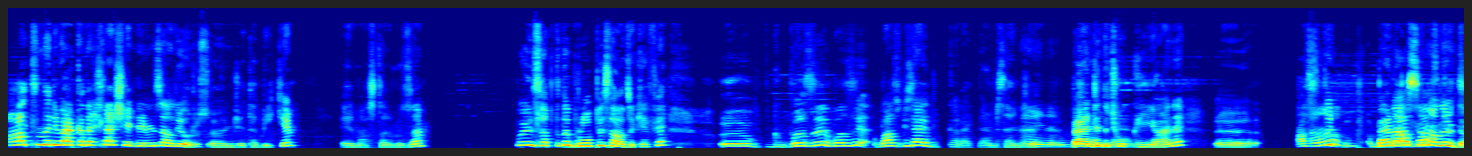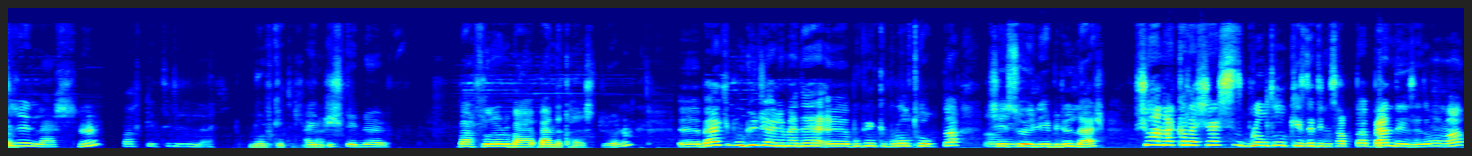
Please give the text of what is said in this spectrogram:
Altınları ve arkadaşlar şeylerimizi alıyoruz önce tabii ki. Elmaslarımızı. Bu hesapta da Brawl Pass alacak Efe. Ee, bazı, bazı, bazı güzel bir karakter mi sence? Aynen. Bence de güzel çok iyi yani. Ee, aslında Ama ben Ba- alsam buff alırdım. getirirler. Hı? Buff getirirler. Nerf getirirler. Ay işte nerf. Buff'ları ben, ben de karıştırıyorum. Ee, belki bu güncellemede e, bugünkü Brawl Talk'ta şey Aynen. söyleyebilirler. Şu an arkadaşlar siz Brawl Talk izlediniz hatta ben de izledim ama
